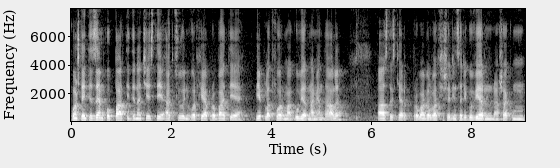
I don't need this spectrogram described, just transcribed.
Conștientizăm că o parte din aceste acțiuni vor fi aprobate pe platforma guvernamentală. Astăzi chiar probabil va fi ședința de guvern, așa cum uh,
